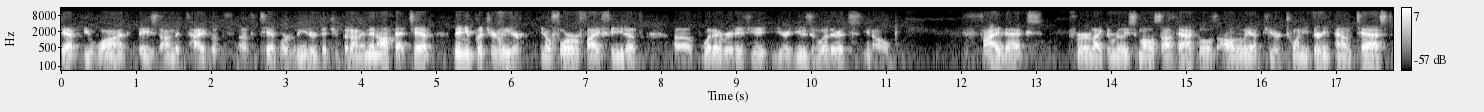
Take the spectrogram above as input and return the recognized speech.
depth you want based on the type of, of tip or leader that you put on. And then off that tip, then you put your leader, you know, four or five feet of of whatever it is you, you're using, whether it's, you know, 5X for like the really small soft hackles, all the way up to your 20, 30 pound test,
